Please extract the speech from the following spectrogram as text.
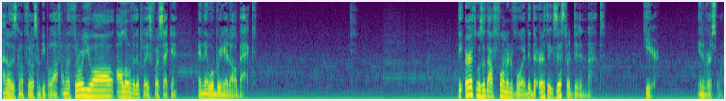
I know this is gonna throw some people off. I'm gonna throw you all all over the place for a second, and then we'll bring it all back. The earth was without form and void. Did the earth exist or did it not? Here, in verse 1.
